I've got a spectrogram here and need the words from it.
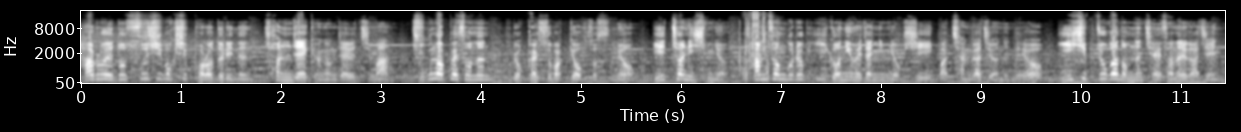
하루에도 수십억씩 벌어들이는 천재 경영자였지만 죽음 앞에서는 무력할 수밖에 없었으며 2020년 삼성그룹 이건희 회장님 역시 마찬가지였는데요. 20조가 넘는 재산을 가진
